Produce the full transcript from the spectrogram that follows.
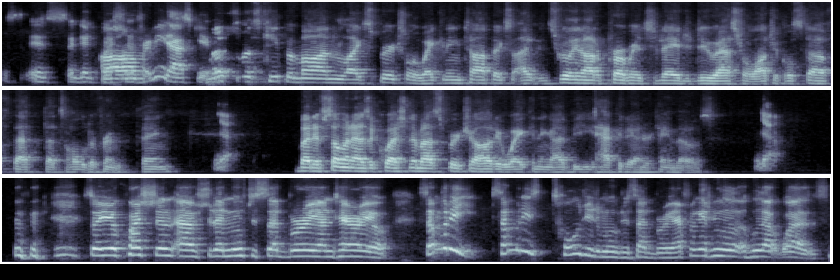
It's, it's a good question um, for me to ask you. Let's let's keep them on like spiritual awakening topics. I, it's really not appropriate today to do astrological stuff. That that's a whole different thing. Yeah. But if someone has a question about spirituality awakening, I'd be happy to entertain those. Yeah. So your question of should I move to Sudbury, Ontario? Somebody somebody's told you to move to Sudbury. I forget who who that was.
